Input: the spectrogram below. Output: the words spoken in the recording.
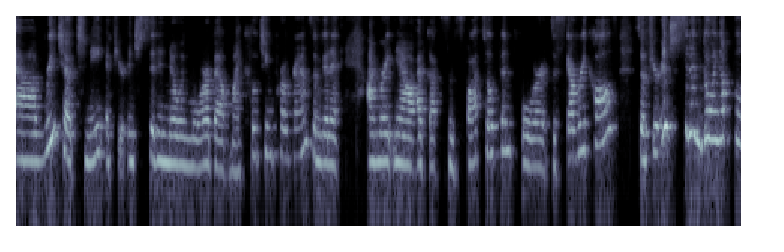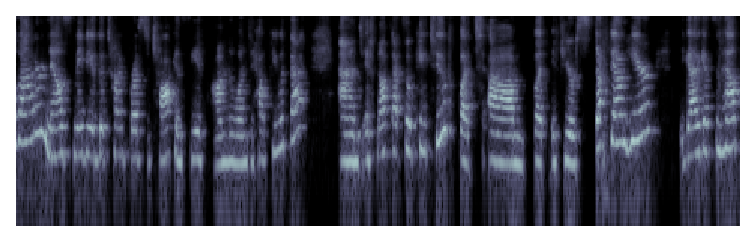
uh, reach out to me if you're interested in knowing more about my coaching programs. I'm gonna, I'm right now, I've got some spots open for discovery calls. So if you're interested in going up the ladder, now's maybe a good time for us to talk and see if I'm the one to help you with that. And if not, that's okay too. But um, but if you're stuck down here, you got to get some help.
